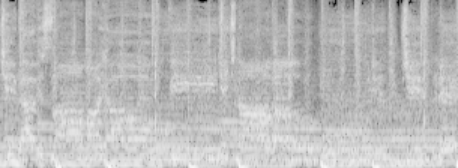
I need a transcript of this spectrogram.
Тебя весна моя увидеть надо Будет теплей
